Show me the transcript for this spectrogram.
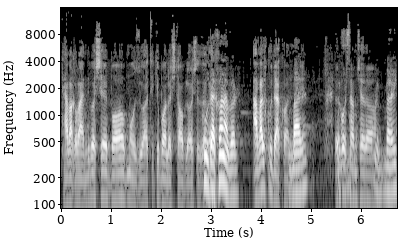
طبقه بندی باشه با موضوعاتی که بالاش تابلوهاش زدن. کودکان اول. اول کودکان دیگه. بله. بپرسم چرا؟ برای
